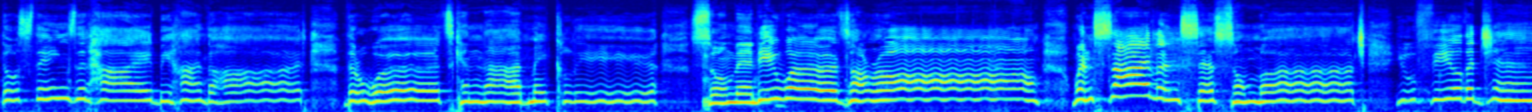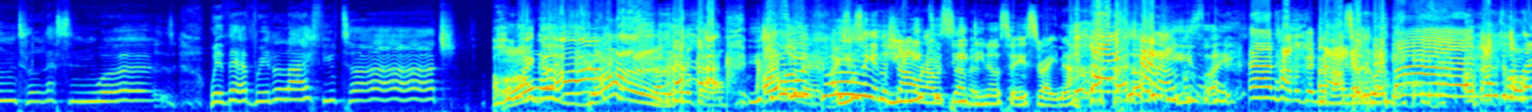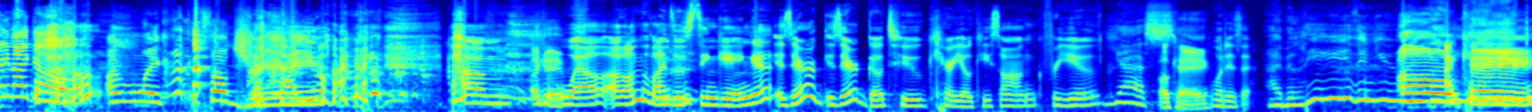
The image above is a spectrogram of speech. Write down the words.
those things that hide behind the heart, that words cannot make clear. So many words are wrong when silence says so much. You feel the gentle lesson words with every life you touch." Oh, my god! God, Beautiful. You should Oh love it. God. I used to sing in the you shower need when I to was see seven. Dino's face right now. He's like, and have a good night, everyone. rain. Bye. Back to the rain I go. I'm like, it's all dreamy. you are. um, Okay. Well, along the lines of singing, is there a, is there a go to karaoke song for you? Yes. Okay. What is it? I believe in you. Okay.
